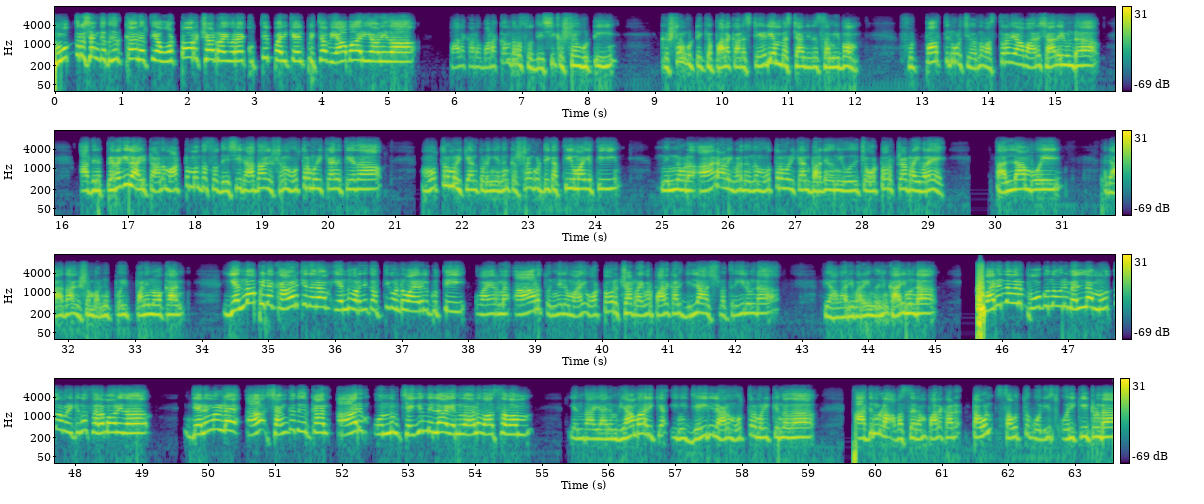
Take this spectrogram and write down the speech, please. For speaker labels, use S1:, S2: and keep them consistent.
S1: മൂത്രശങ്ക തീർക്കാനെത്തിയ autorickshaw ഡ്രൈവറെ കുത്തിപ്പരിക്കേൽപ്പിച്ച വ്യാപാരിയാണിത്. പാലക്കാട് വടക്കന്തറ സ്വദേശി കൃഷ്ണൻകുട്ടി. കൃഷ്ണൻകുട്ടിക്ക് പാലക്കാട് സ്റ്റേഡിയം ബസ് സ്റ്റാൻഡിന് സമീപം ഫുട്പാത്തിനോട് ചേർന്ന് വസ്ത്രവ്യാപാര ശാലയുണ്ട് അതിന് പിറകിലായിട്ടാണ് മാട്ടുമന്ത സ്വദേശി രാധാകൃഷ്ണൻ മൂത്രമൊഴിക്കാൻ എത്തിയത് മൂത്രമൊഴിക്കാൻ തുടങ്ങിയതും കൃഷ്ണൻകുട്ടി കത്തിയുമായി എത്തി. നിന്നോട് ആരാണ് ഇവിടെ നിന്ന് മൂത്രമൊഴിക്കാൻ പറഞ്ഞതെന്ന് ചോദിച്ച ഓട്ടോറിക്ഷ ഡ്രൈവറെ തല്ലാൻ പോയി. രാധാകൃഷ്ണൻ പറഞ്ഞു പോയി പണി നോക്കാൻ. എന്നാ പിന്നെ കാണിച്ചു തരാം എന്ന് പറഞ്ഞ് കത്തി കൊണ്ട് വയറിൽ കുത്തി. വയറിന് ആറ് തുന്നലുമായി ഓട്ടോറിക്ഷ ഡ്രൈവർ പാലക്കാട് ജില്ലാ ആശുപത്രിയിലുണ്ട്. വ്യാപാരി പറയുന്നതിലും കാര്യമുണ്ട്. വരുന്നവരും പോകുന്നവരും എല്ലാം മൂത്രമൊഴിക്കുന്ന സ്ഥലമാണിത്. ജനങ്ങളുടെ ആ ശങ്ക തീർക്കാൻ ആരും ഒന്നും ചെയ്യുന്നില്ല എന്നതാണ് വാസ്തവം. എന്തായാലും വ്യാപാരിക്ക് ഇനി ജയിലിലാണ് മൂത്രമൊഴിക്കുന്നത്. അതിനുള്ള അവസരം പാലക്കാട് ടൗൺ സൗത്ത് പോലീസ് ഒരുക്കിയിട്ടുണ്ട്.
